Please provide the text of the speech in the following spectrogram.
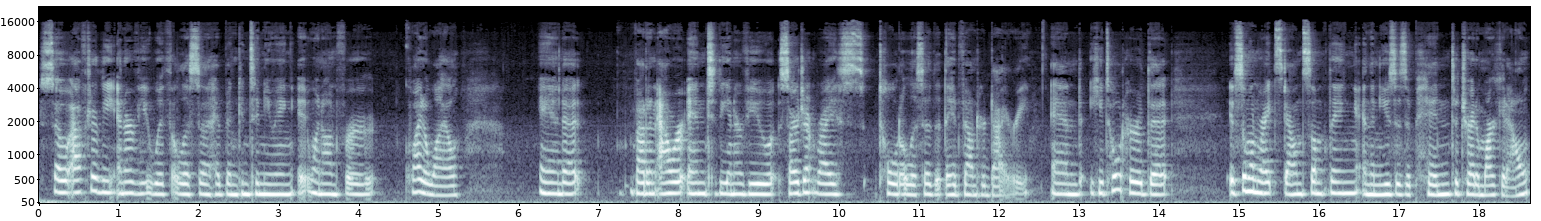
So, after the interview with Alyssa had been continuing, it went on for quite a while. And at about an hour into the interview, Sergeant Rice told Alyssa that they had found her diary. And he told her that if someone writes down something and then uses a pin to try to mark it out,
